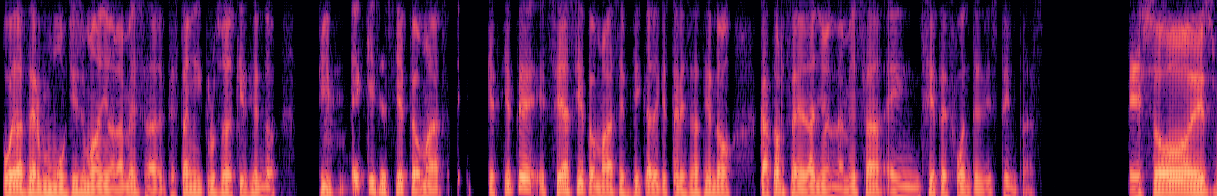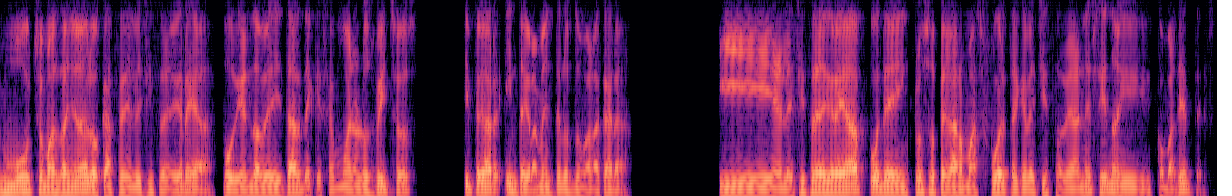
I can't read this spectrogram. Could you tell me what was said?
puede hacer muchísimo daño a la mesa. Te están incluso aquí diciendo, si X es 7 o más, que 7 sea 7 o más implica de que estarías haciendo 14 de daño en la mesa en 7 fuentes distintas. Eso es mucho más daño de lo que hace el hechizo de Grea, pudiendo habilitar de que se mueran los bichos y pegar íntegramente los 9 a la cara. Y el hechizo de Grea puede incluso pegar más fuerte que el hechizo de Anne si no hay combatientes.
